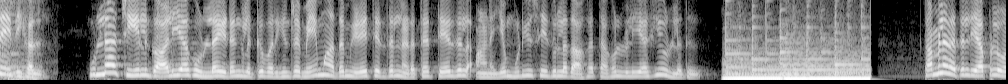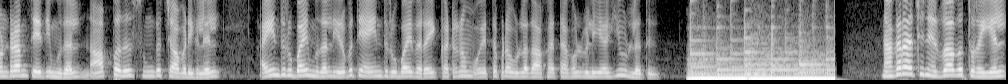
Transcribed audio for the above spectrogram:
செய்திகள். உள்ளாட்சியில் காலியாக உள்ள இடங்களுக்கு வருகின்ற மே மாதம் இடைத்தேர்தல் நடத்த தேர்தல் ஆணையம் முடிவு செய்துள்ளதாக தகவல் வெளியாகியுள்ளது. தமிழகத்தில் ஏப்ரல் ஒன்றாம் தேதி முதல் நாற்பது சுங்கச்சாவடிகளில் ஐந்து ரூபாய் முதல் இருபத்தி ஐந்து ரூபாய் வரை கட்டணம் உயர்த்தப்பட உள்ளதாக தகவல் வெளியாகியுள்ளது. நகராட்சி நிர்வாகத்துறையில்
